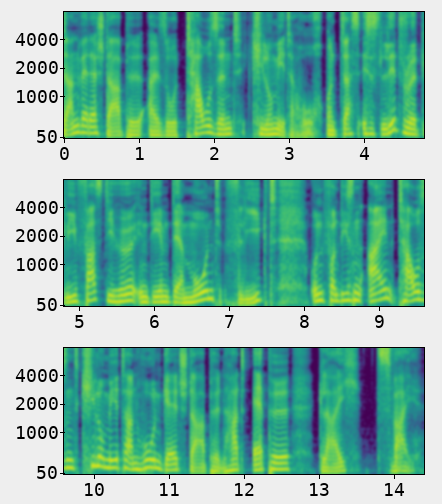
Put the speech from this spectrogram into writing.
dann wäre der Stapel also 1000 Kilometer hoch. Und das ist literally fast die Höhe, in dem der Mond fliegt. Und von diesen 1000 Kilometern hohen Geldstapeln hat Apple gleich zwei.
